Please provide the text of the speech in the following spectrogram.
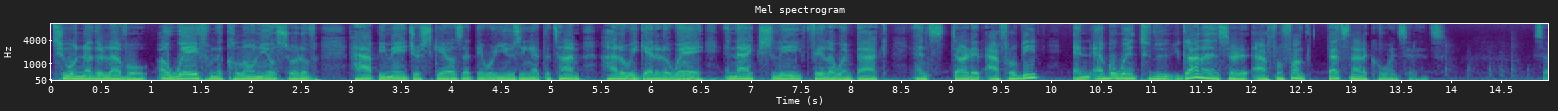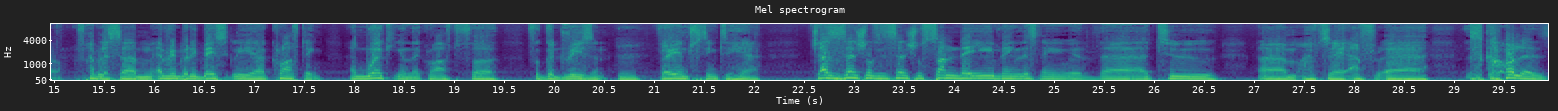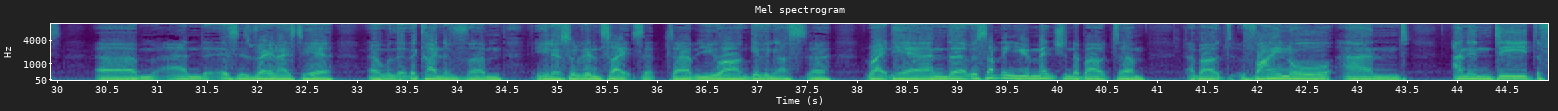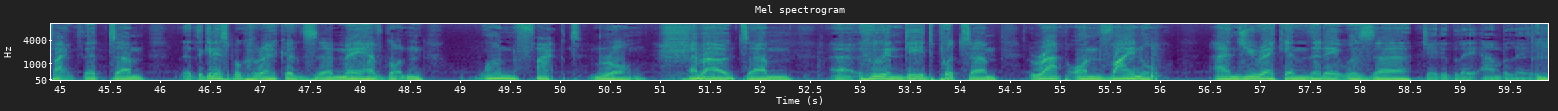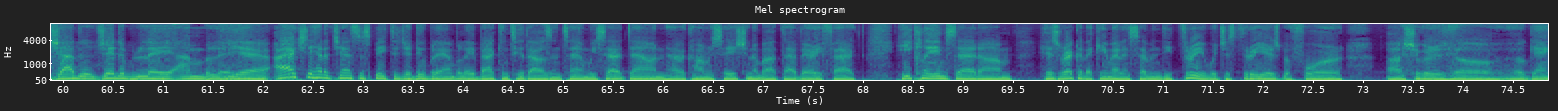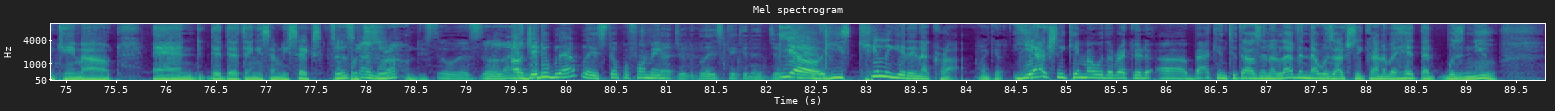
to another level, away from the colonial sort of happy major scales that they were using at the time. How do we get it away? And actually, Fela went back and started Afrobeat, and Ebo went to Ghana and started Afrofunk. That's not a coincidence. So Fabulous. Um, everybody basically uh, crafting and working on their craft for, for good reason. Very interesting to hear. Jazz Essentials, Essential Sunday evening, listening with uh, two, um, I have to say, Af- uh, scholars. Um, and this is very nice to hear uh, the, the kind of um, you know sort of insights that um, you are giving us uh, right here. And uh, there's something you mentioned about um, about vinyl and and indeed the fact that, um, that the Guinness Book of Records uh, may have gotten one fact wrong about um, uh, who indeed put um, rap on vinyl, and you reckon that it was uh, Gyedu-Blay Ambolley. Jad- Ambolley. Yeah, I actually had a chance to speak to Gyedu-Blay Ambolley back in 2010. We sat down and had a conversation about that very fact. He claims that um, his record that came out in 73, which is three years before uh, Sugar Hill, Hill Gang came out and did their thing in 76. So this which- guy's around. He's still, he's still alive. Oh, Gyedu-Blay Ambolley is still performing. Yeah, J. Dublé is kicking it. J. Yo, he's killing it in Accra. Okay. He actually came out with a record uh, back in 2011 that was actually kind of a hit that was new.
